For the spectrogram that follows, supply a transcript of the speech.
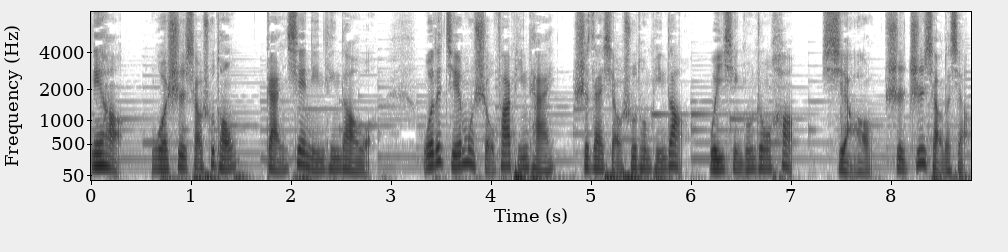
您好，我是小书童，感谢您听到我。我的节目首发平台是在小书童频道微信公众号，小是知晓的小。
